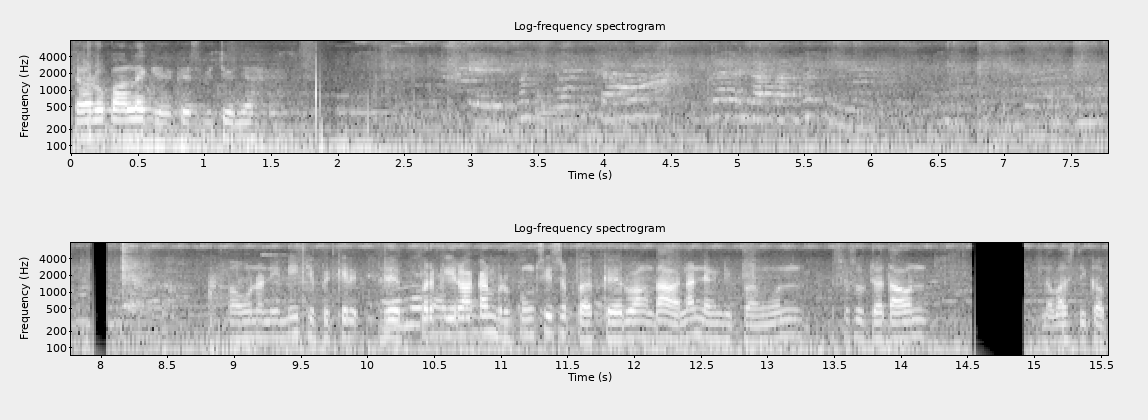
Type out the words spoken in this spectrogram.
Jangan lupa like ya guys videonya. Bangunan ini dipikir, diperkirakan berfungsi sebagai ruang tahanan yang dibangun sesudah tahun 1830.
